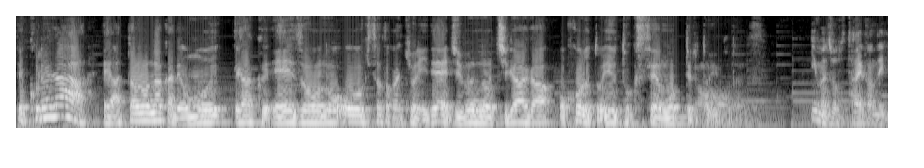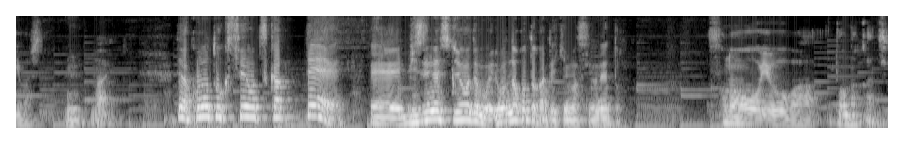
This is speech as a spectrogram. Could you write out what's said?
で、これが、えー頭の中で思い描く映像の大きさとか距離で自分の内側が起こるという特性を持っているということです。今ちょっと体感できましうんた。はい。では、この特性を使って、えービジネス上でもいろんなことができますよね、と。その応用はどんな感じ？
